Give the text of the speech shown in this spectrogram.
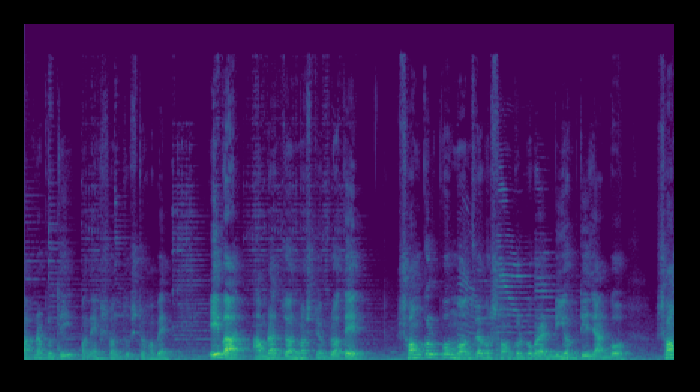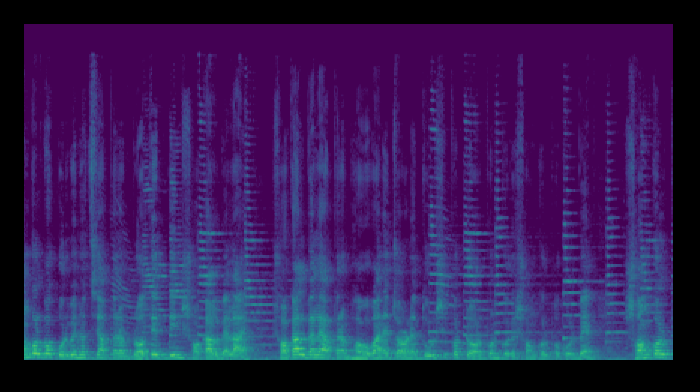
আপনার প্রতি অনেক সন্তুষ্ট হবেন। এবার আমরা জন্মাষ্টমী ব্রতের সংকল্প মন্ত্র এবং সংকল্প করার নিয়মটি জানব। সংকল্প করবেন হচ্ছে আপনারা ব্রতের দিন সকাল বেলায় সকাল বেলায় আপনারা ভগবানের চরণে তুলসী পত্র অর্পণ করে সংকল্প করবেন। সংকল্প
